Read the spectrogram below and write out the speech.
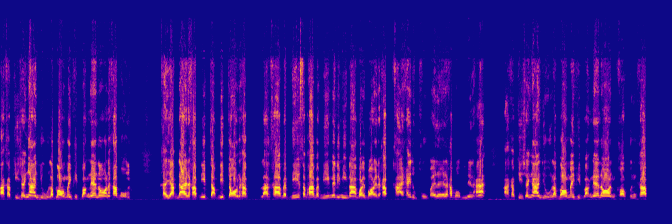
หากขับขี่ใช้งานอยู่รับรองไม่ผิดหวังแน่นอนนะครับ ผมใครอยากได้นะครับ รีบจับรีบจองนะครับ ราคาแบบนี้สภาพแบบนี้ไม่ได้มีมาบ่อยๆนะครับ ขายให้ถูกๆไปเลยนะครับผมเนี่ยนะฮะหาขับขี่ใช้งานอยู่รับรองไม่ผิดหวังแน่นอนขอบคุณครับ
